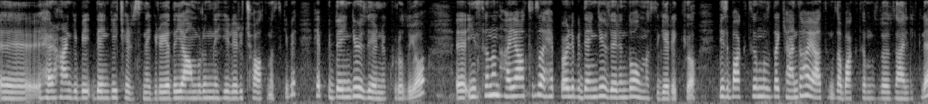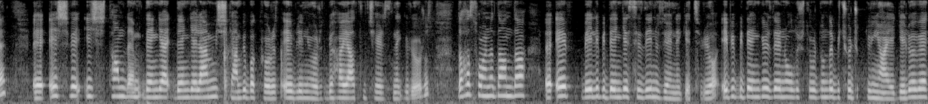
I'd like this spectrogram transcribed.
e, herhangi bir denge içerisine giriyor ya da yağmurun nehirleri çoğaltması gibi hep bir denge üzerine kuruluyor. Ee, insanın hayatı da hep böyle bir denge üzerinde olması gerekiyor. Biz baktığımızda kendi hayatımıza baktığımızda özellikle e, eş ve iş tam denge, dengelenmişken bir bakıyoruz, evleniyoruz, bir hayatın içerisine giriyoruz. Daha sonradan da e, ev belli bir dengesizliğin üzerine getiriyor. Evi bir denge üzerine oluşturduğunda bir çocuk dünyaya geliyor ve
